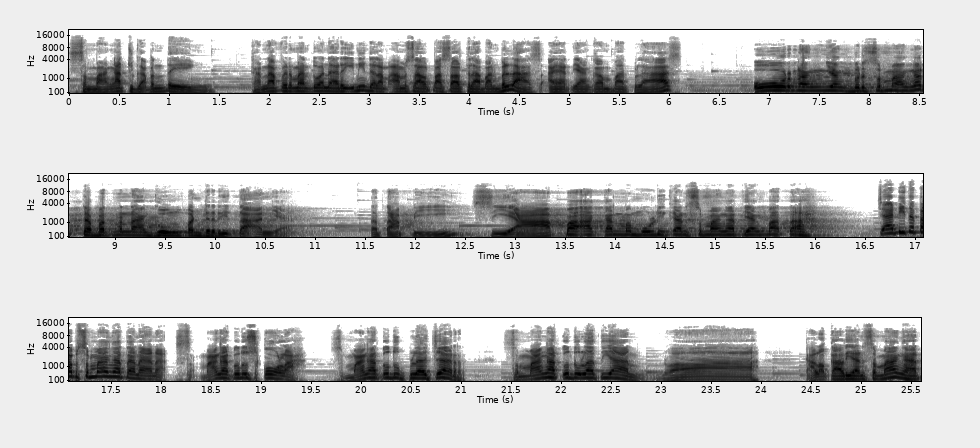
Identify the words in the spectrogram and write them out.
semangat juga penting. Karena firman Tuhan hari ini dalam Amsal pasal 18 ayat yang ke-14. Orang yang bersemangat dapat menanggung penderitaannya. Tetapi siapa akan memulihkan semangat yang patah? Jadi tetap semangat anak-anak. Semangat untuk sekolah. Semangat untuk belajar. Semangat untuk latihan. Wah, kalau kalian semangat,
